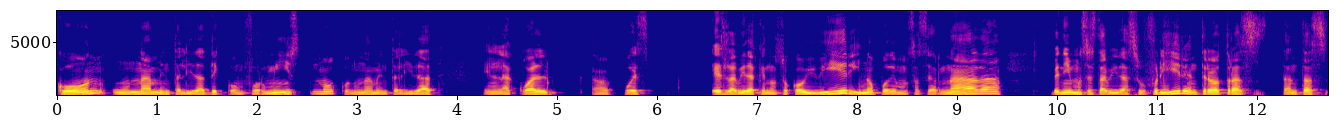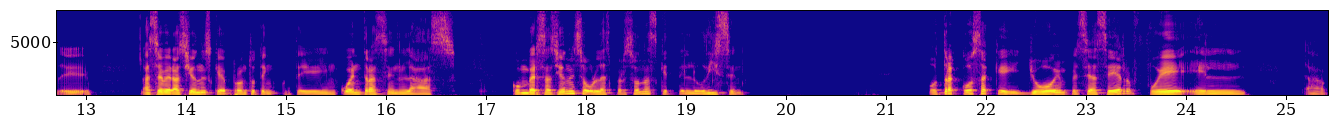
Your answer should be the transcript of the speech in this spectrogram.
con una mentalidad de conformismo, con una mentalidad en la cual ah, pues es la vida que nos tocó vivir y no podemos hacer nada, venimos esta vida a sufrir, entre otras tantas eh, aseveraciones que de pronto te, encuentras en las conversaciones o las personas que te lo dicen. Otra cosa que yo empecé a hacer fue el ah,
